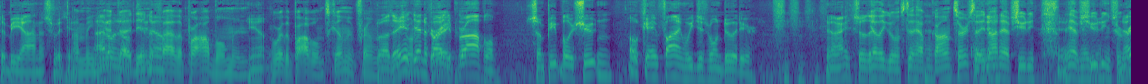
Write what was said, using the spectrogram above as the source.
To be honest with you, I mean, you I have to know if know. identify the problem and Yeah. where the problem's coming from. Well, they identified the correct it. problem. Some people are shooting. Okay, fine. We just won't do it here. All right. So Yeah, they're going to still have concerts. They Yeah. not have shooting. They have shootings for no, they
